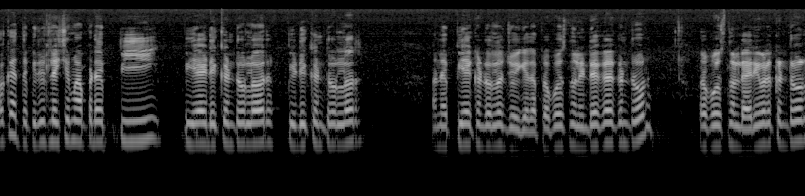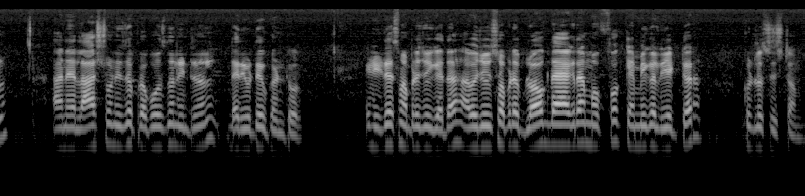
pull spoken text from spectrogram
ઓકે તો પ્રીવિયસ લેક્ચરમાં આપણે P PID controller PD controller અને પીઆઈ કંટ્રોલર જોઈ ગયા હતા proportional integral control proportional derivative control અને last one is a proportional integral derivative control એ ડિટેલ્સમાં આપણે જોઈ ગયા હતા હવે જોઈશું આપણે block diagram of a chemical reactor control system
